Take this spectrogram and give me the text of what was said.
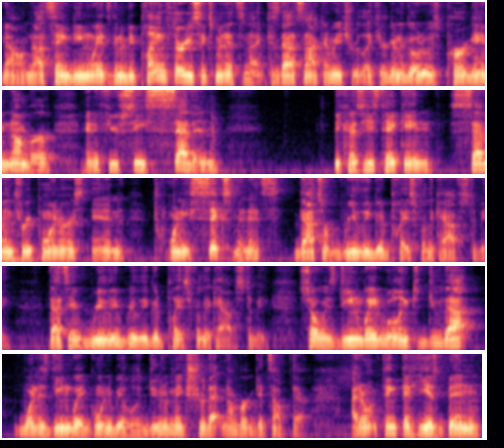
Now, I'm not saying Dean Wade's going to be playing 36 minutes tonight because that's not going to be true. Like, you're going to go to his per game number, and if you see seven, because he's taking seven three pointers in 26 minutes, that's a really good place for the Cavs to be. That's a really, really good place for the Cavs to be. So, is Dean Wade willing to do that? What is Dean Wade going to be able to do to make sure that number gets up there? I don't think that he has been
